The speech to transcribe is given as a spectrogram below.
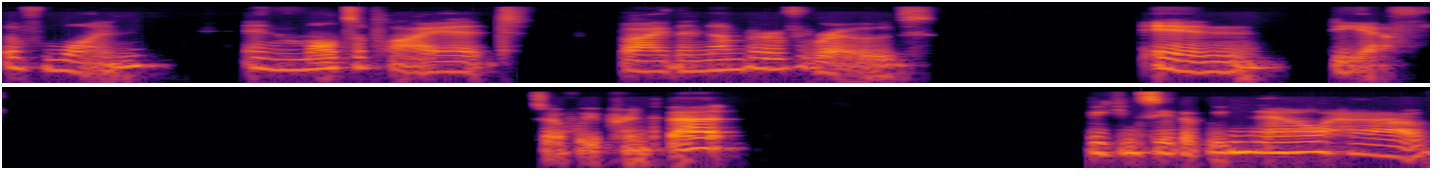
of one and multiply it by the number of rows in df. So if we print that, we can see that we now have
